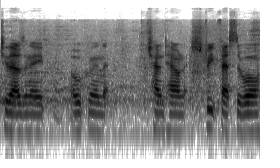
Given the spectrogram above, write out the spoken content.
2008 Oakland Chinatown Street Festival.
